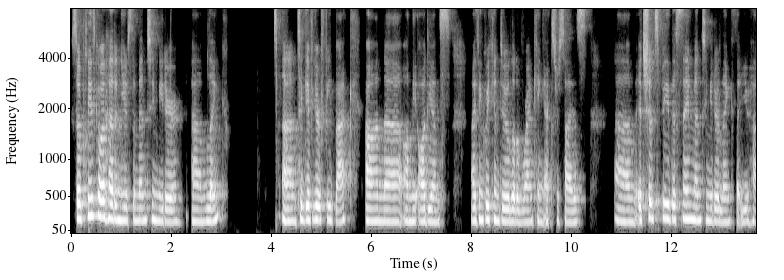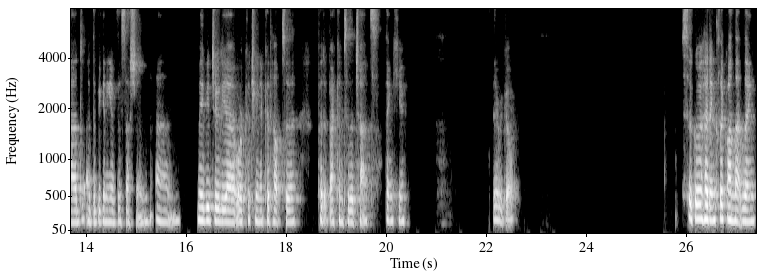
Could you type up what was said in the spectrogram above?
So please go ahead and use the Mentimeter um, link um, to give your feedback on, uh, on the audience. I think we can do a little ranking exercise. Um, it should be the same Mentimeter link that you had at the beginning of the session. Um, maybe Julia or Katrina could help to put it back into the chat. Thank you. There we go. So go ahead and click on that link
